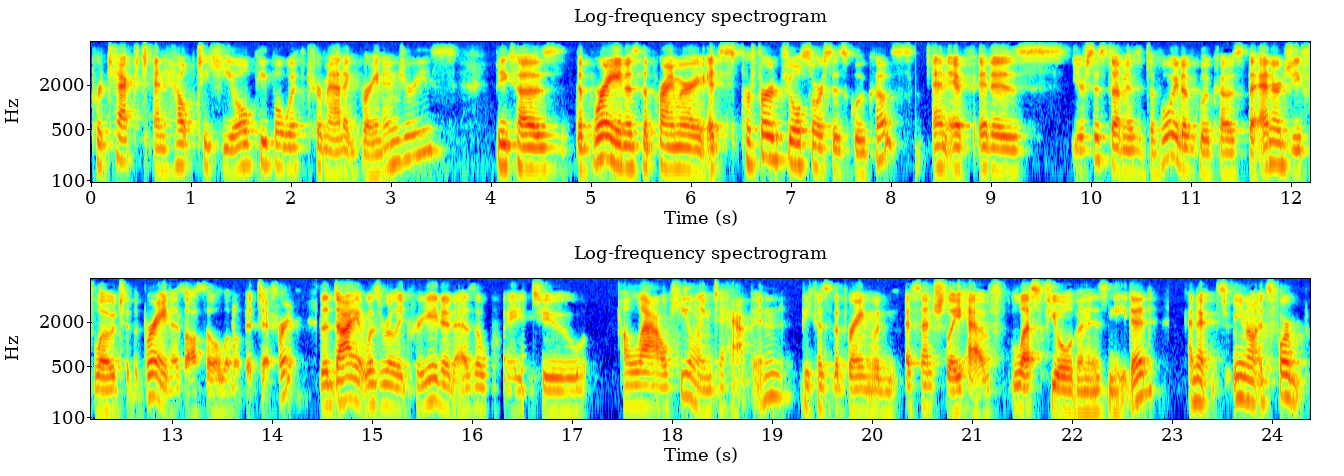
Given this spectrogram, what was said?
protect and help to heal people with traumatic brain injuries because the brain is the primary, its preferred fuel source is glucose. And if it is your system is devoid of glucose, the energy flow to the brain is also a little bit different. The diet was really created as a way to allow healing to happen because the brain would essentially have less fuel than is needed. And it's, you know, it's for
